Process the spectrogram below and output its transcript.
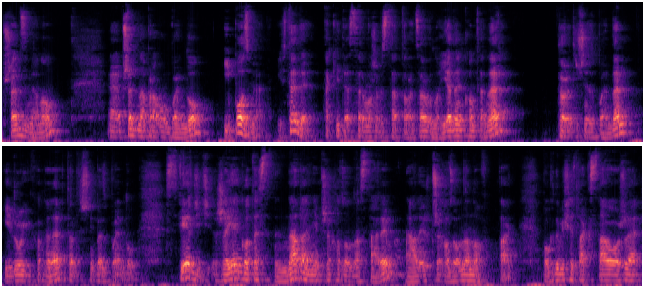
Przed zmianą, e, przed naprawą błędu i po zmianie. I wtedy taki tester może wystartować zarówno jeden kontener, teoretycznie z błędem i drugi kontener teoretycznie bez błędu, stwierdzić, że jego testy nadal nie przechodzą na starym, ale już przechodzą na nowym, tak? Bo gdyby się tak stało, że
